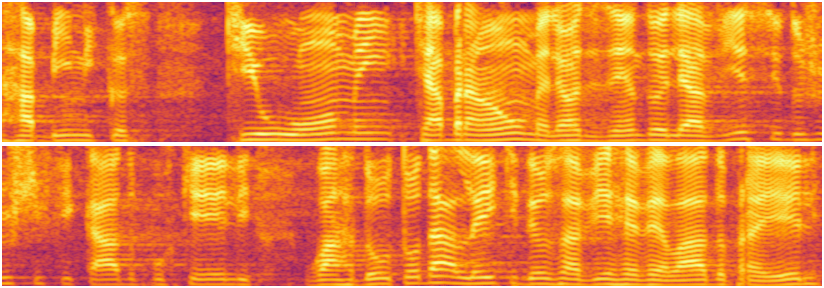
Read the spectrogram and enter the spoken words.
rabínicas que o homem, que Abraão, melhor dizendo, ele havia sido justificado porque ele guardou toda a lei que Deus havia revelado para ele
